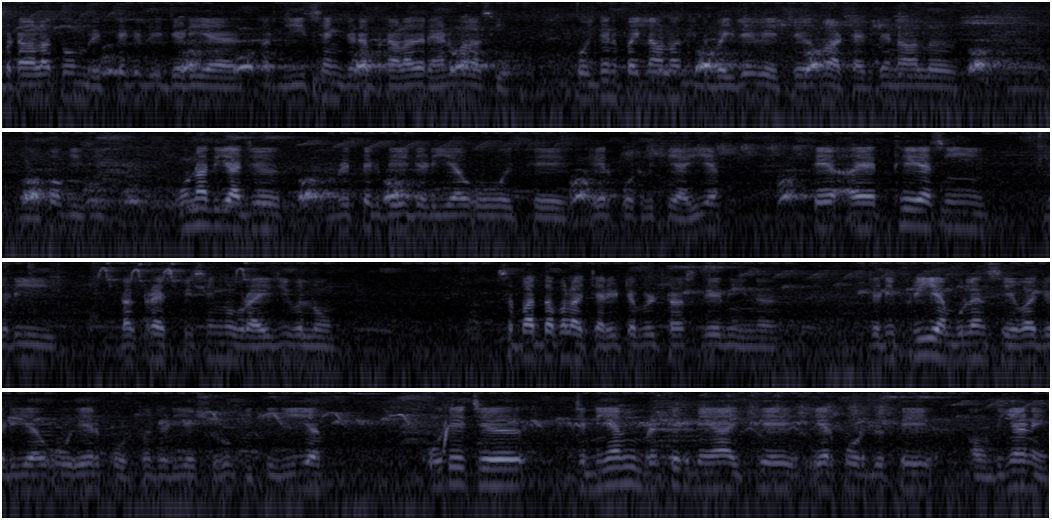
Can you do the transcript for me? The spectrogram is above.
ਬਟਾਲਾ ਤੋਂ ਮ੍ਰਿਤਕ ਜਿਹੜੀ ਹੈ ਅਰਜੀਤ ਸਿੰਘ ਜਿਹੜਾ ਬਟਾਲਾ ਦਾ ਰਹਿਣ ਵਾਲਾ ਸੀ, ਕੁਝ ਦਿਨ ਪਹਿਲਾਂ ਉਹਨਾਂ ਦੀ ਦੁਬਈ ਦੇ ਵਿੱਚ ਹਾਰਟ ਅਟੈਕ ਦੇ ਨਾਲ ਮੌਤ ਹੋ ਗਈ ਸੀ। ਉਹਨਾਂ ਦੀ ਅੱਜ ਮ੍ਰਿਤਕ ਦੇਹ ਜਿਹੜੀ ਆ, ਉਹ ਇੱਥੇ 에ਅਰਪੋਰਟ ਵਿਖੇ ਆਈ ਹੈ ਤੇ ਇੱਥੇ ਅਸੀਂ ਜਿਹੜੀ ਡਾਕਟਰ ਐਸਪੀ ਸਿੰਘ ਉਰਾਈ ਜੀ ਵੱਲੋਂ ਸਰਬੱਤ ਦਾ ਭਲਾ ਚੈਰੀਟੇਬਲ ਟਰਸਟ ਦੇ ਅਧੀਨ ਜਿਹੜੀ ਫ੍ਰੀ ਐਂਬੂਲੈਂਸ ਸੇਵਾ ਜਿਹੜੀ ਆ ਉਹ 에ਅਰਪੋਰਟ ਤੋਂ ਜਿਹੜੀ ਹੈ ਸ਼ੁਰੂ ਕੀਤੀ ਗਈ ਆ। ਉਹਦੇ 'ਚ ਜਿੰਨੀਆਂ ਵੀ ਮ੍ਰਿਤਕ ਦੇਹਾਂ ਇੱਥੇ 에ਅਰਪੋਰਟ ਦੇ ਉੱਤੇ ਆਉਂਦੀਆਂ ਨੇ,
